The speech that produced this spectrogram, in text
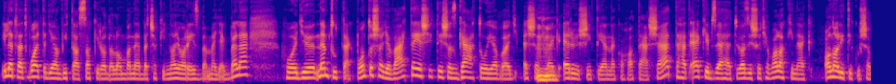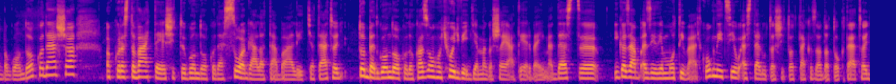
Illetve hát volt egy olyan vita a szakirodalomban, ebbe csak így nagyon részben megyek bele, hogy nem tudták pontosan, hogy a vágyteljesítés az gátolja, vagy esetleg uh-huh. erősíti ennek a hatását. Tehát elképzelhető az is, hogyha valakinek analitikusabb a gondolkodása, akkor azt a vágyteljesítő gondolkodás szolgálatába állítja. Tehát, hogy többet gondolkodok azon, hogy hogy védjem meg a saját érveimet. De ezt igazából ez egy motivált kogníció, ezt elutasították az adatok. Tehát, hogy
